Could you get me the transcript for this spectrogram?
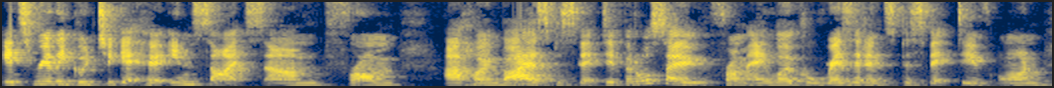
it's really good to get her insights um, from a home buyer's perspective, but also from a local resident's perspective on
